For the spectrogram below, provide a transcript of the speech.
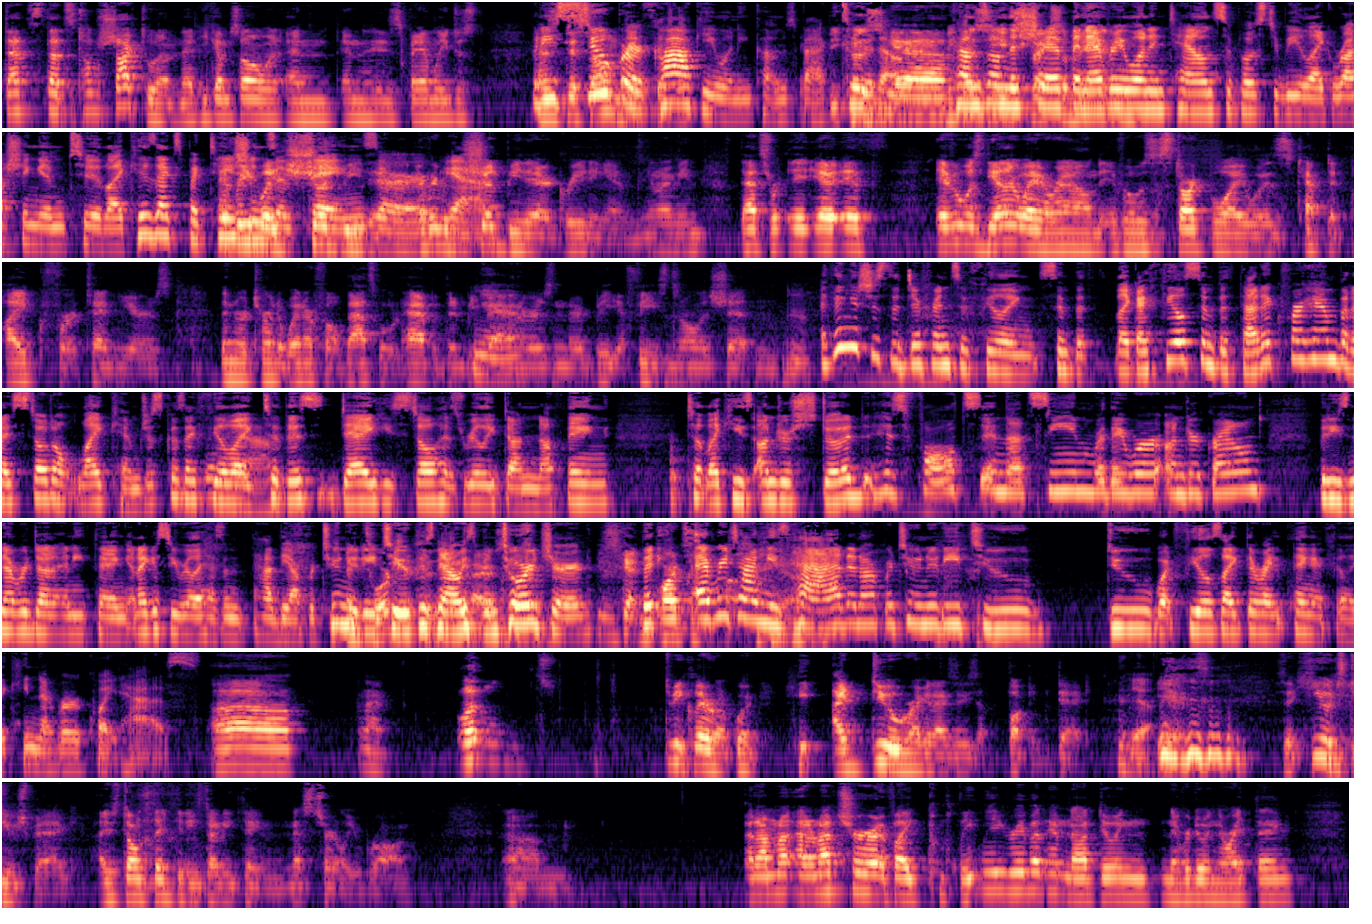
that's that's a total shock to him that he comes home and and his family just. But has he's super him. cocky when he comes back Because- too, though. Yeah. Because comes he on the ship and everyone in town's supposed to be like rushing him to like his expectations Everybody of should be things there. are Everybody yeah. should be there greeting him. You know what I mean? That's r- i- i- if if it was the other way around. If it was a Stark boy was kept at Pike for ten years, then returned to Winterfell. That's what would happen. There'd be Yeah. banners and there'd be a feast and all this shit. And I think it's just the difference of feeling sympath. Like I feel sympathetic for him, but I still don't like him. Just because I feel Well, like to this day he still has really done nothing to like he's understood his faults in that scene where they were underground. But he's never done anything, and I guess he really hasn't had the opportunity to because now he's been tortured. He's getting But parts of- every time he's yeah. had an opportunity to do what feels like the right thing, I feel like he never quite has. Uh, alright. Let, to be clear, real quick, he I do recognize that he's a fucking dick. Yeah. He is. he's a huge douchebag. I just don't think that he's done anything necessarily wrong. Um, and I'm not. And I'm not sure if I completely agree about him not doing, never doing the right thing,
